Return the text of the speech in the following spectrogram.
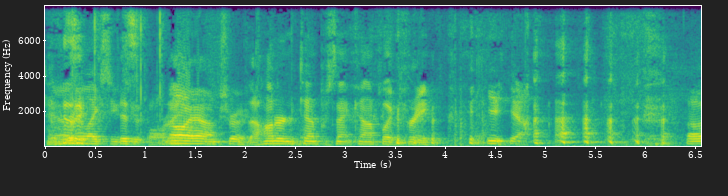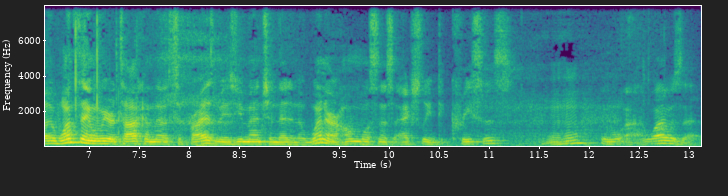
Yeah. Everybody likes you It's- too, Paul. Oh yeah, I'm sure. 110% conflict free. yeah. Uh, one thing we were talking that surprised me is you mentioned that in the winter homelessness actually decreases. hmm Why was that?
